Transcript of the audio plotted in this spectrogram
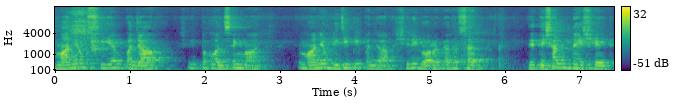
ਮਾਨਯੋਗ ਸੀਐਮ ਪੰਜਾਬ ਸ਼੍ਰੀ ਭਗਵੰਤ ਸਿੰਘ ਮਾਨ ਤੇ ਮਾਨਯੋਗ ਡੀਜੀਪੀ ਪੰਜਾਬ ਸ਼੍ਰੀ ਗੌਰਵ ਯਾਦਵ ਸਰ ਦੇ ਦਿਸ਼ਾ ਨਿਰਦੇਸ਼ ਹੇਠ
